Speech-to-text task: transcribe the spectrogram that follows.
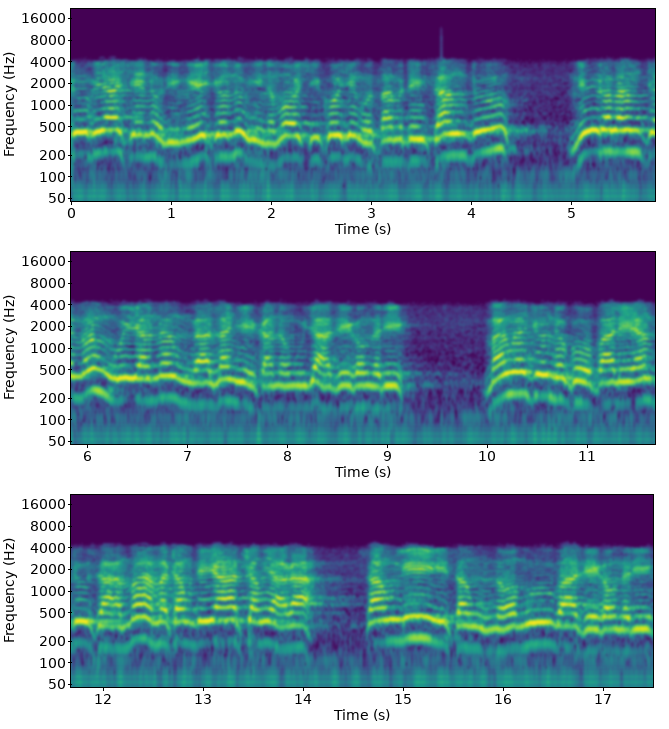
သူဘုရားရှင်တို့သည်မေကျွန်တို့၏နမောရှိကိုခြင်းကိုသံပတိသံတုနေရလံကျငန်းဝေယနံကလမ်း၍ခံတော်မူကြစေကုန်သတည်း မင်္ဂကျွန်းတို့ကိုပါဠိယံတုစာအမမထောင်တရားဖြောင်းရကစောင်းလီစောင်းတော်မူပါစေကုန်သတည်း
